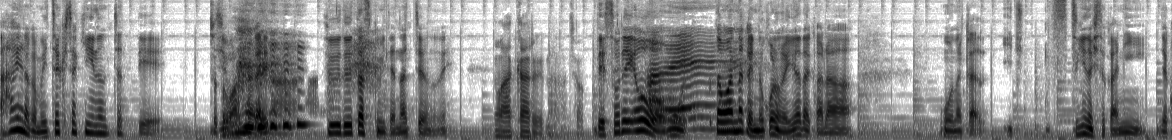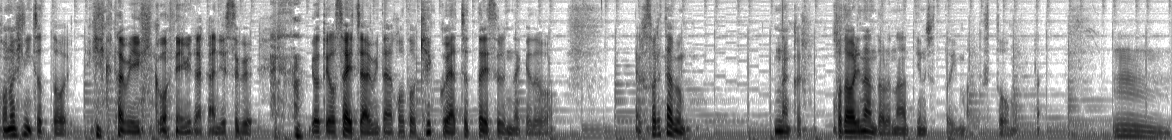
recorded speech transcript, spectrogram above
ああいうのがめちゃくちゃ気になっちゃって、ちょっとわかる自分の中でトゥードゥタスクみたいになっちゃうのね。なわかるなちょっとで、それをもう頭の中に残るのが嫌だから、もうなんか、次の日とかに、じゃあこの日にちょっと焼肉食べに行こうねみたいな感じですぐ 予定を抑えちゃうみたいなことを結構やっちゃったりするんだけど、なんかそれ多分、なんかこだわりなんだろうなっていうのをちょっと今、ふと思った。うん。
